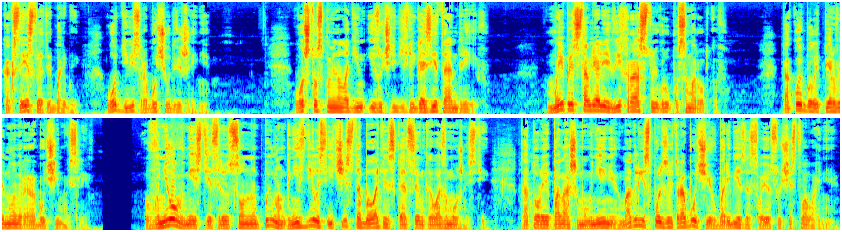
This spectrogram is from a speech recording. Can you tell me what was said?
Как средство этой борьбы – вот девиз рабочего движения. Вот что вспоминал один из учредителей газеты Андреев. Мы представляли вихрастую группу самородков. Такой был и первый номер рабочей мысли. В нем вместе с революционным пылом гнездилась и чисто обывательская оценка возможностей, которые, по нашему мнению, могли использовать рабочие в борьбе за свое существование.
